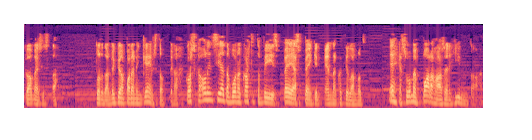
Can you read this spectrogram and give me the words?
Gamesista, tunnetaan nykyään paremmin GameStopina, koska olin sieltä vuonna 2005 PSPnkin ennakkotilannut ehkä Suomen parhaaseen hintaan.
